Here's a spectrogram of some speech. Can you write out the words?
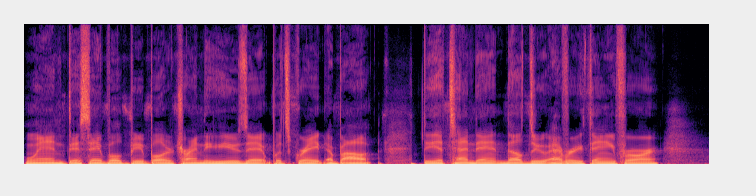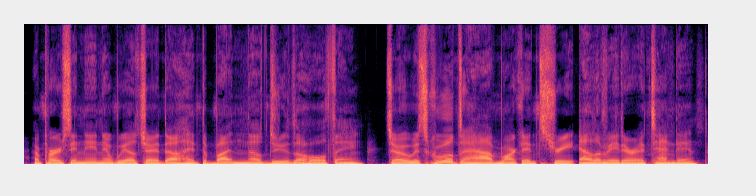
when disabled people are trying to use it. What's great about the attendant, they'll do everything for a person in a wheelchair. They'll hit the button, they'll do the whole thing. So it was cool to have Market Street elevator attendant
